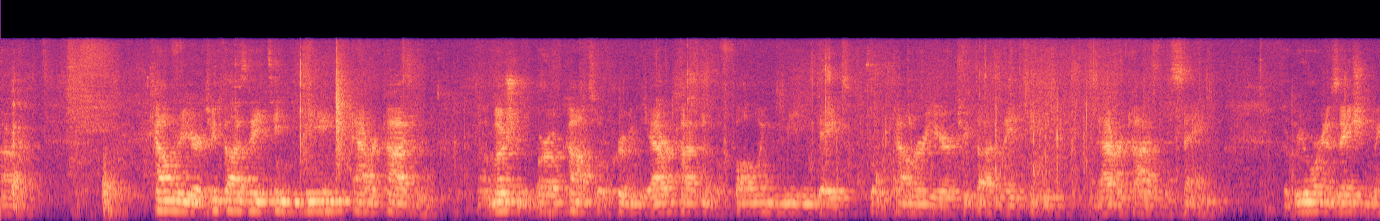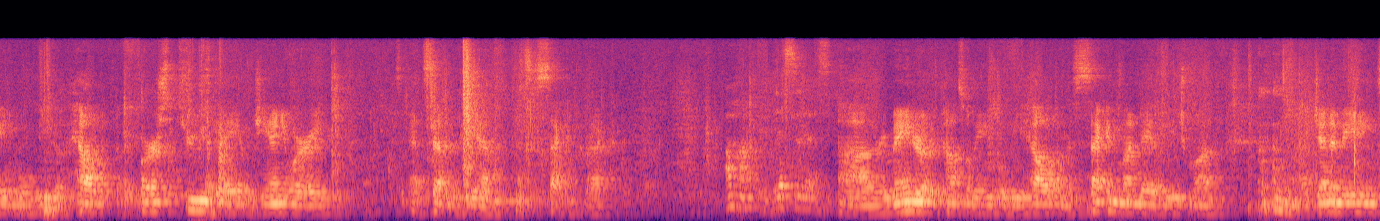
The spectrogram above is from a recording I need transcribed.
All right. Calendar year 2018 meeting advertisement. A motion to Borough Council approving the advertisement of the following meeting dates for the calendar year 2018 and advertise the same. The reorganization meeting will be held the first Tuesday of January at 7 PM. That's the second, correct? Uh-huh, yes it is. Uh, The remainder of the council meetings will be held on the second Monday of each month. Agenda meetings,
